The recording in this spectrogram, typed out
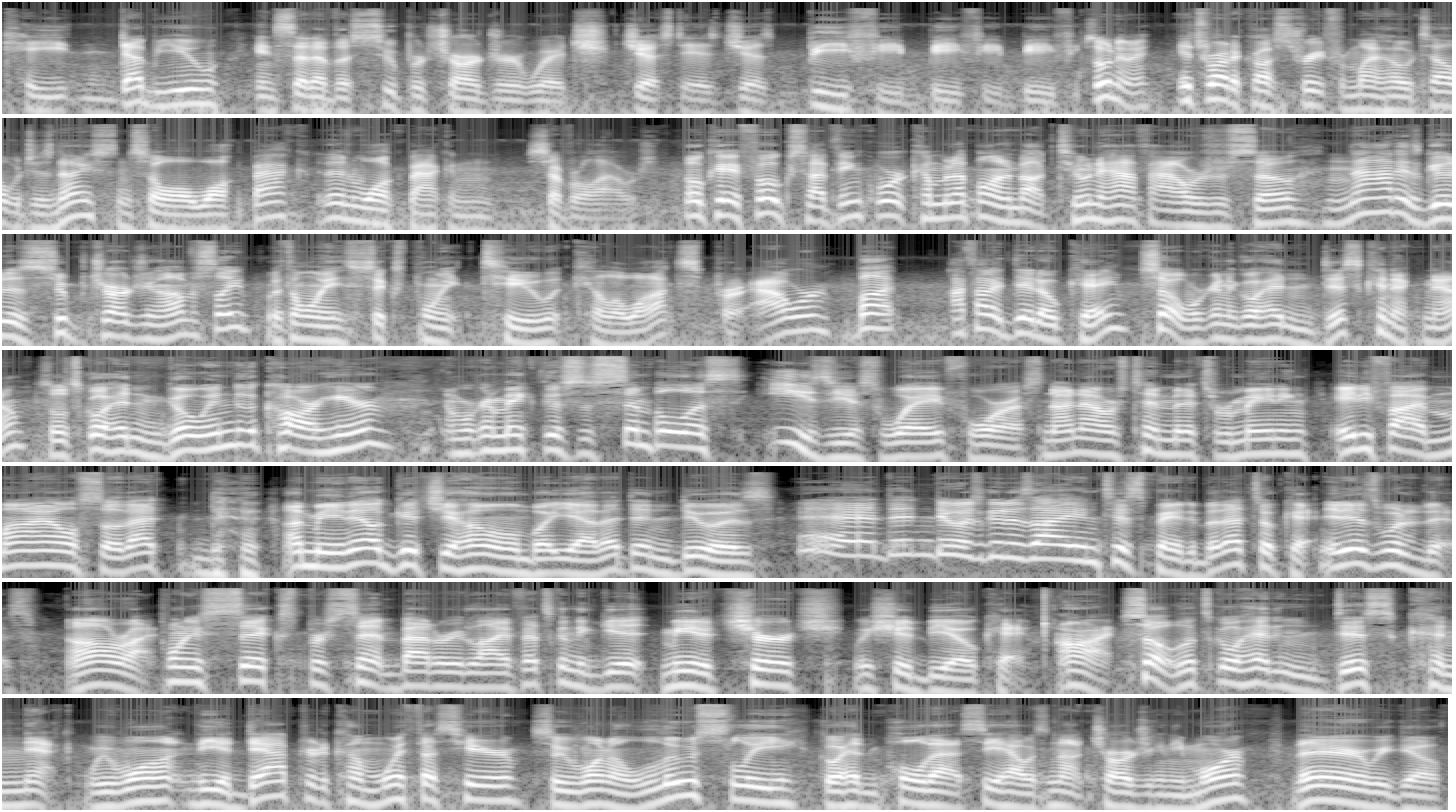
kW instead of a supercharger, which just is just beefy, beefy, beefy. So anyway, it's right across the street from my hotel, which is nice. And so I'll walk back and then walk back in several hours. Okay, folks, I think we're coming up on about two and a half hours or so. Not as good as supercharging, obviously, with only 6.2 kilowatts per hour, but I thought it did okay. So we're gonna go ahead and disconnect now. So let's go ahead and go into the car here and we're gonna make this the simplest, easiest way for us. Nine hours, 10 minutes remaining, 85 miles. So that, I mean, it'll get you home, but yeah, that didn't do as, eh, didn't do as good as I anticipated, but that's okay. It is what it is. All right, 26% battery life. That's gonna get me to church. We should be okay. All right, so let's go ahead and disconnect. We want the adapter to come with us here. So we wanna loosely go ahead and pull that, see how it's not charged charging anymore. There we go.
